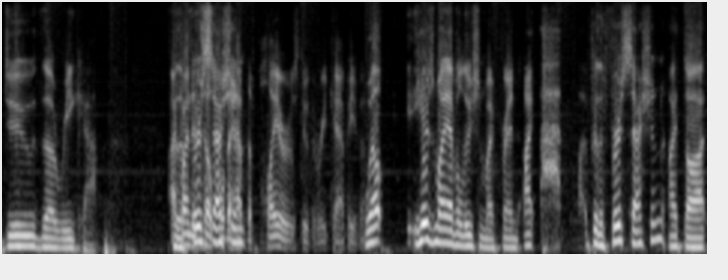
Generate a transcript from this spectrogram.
Do the recap. For I find it helpful session, to have the players do the recap even. Well, here's my evolution, my friend. I for the first session, I thought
